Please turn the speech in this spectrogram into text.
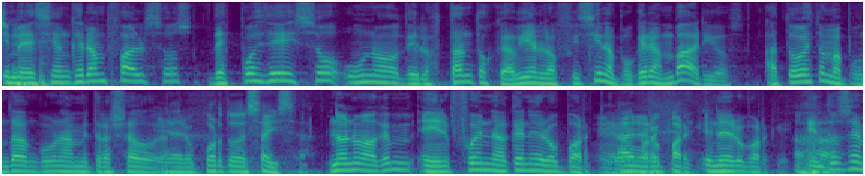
y me decían que eran falsos. Después de eso, uno de los tantos que había en la oficina, porque eran varios, a todo esto me apuntaban con una ametralladora. ¿El aeropuerto de Seiza? No, no, fue en, acá en Aeroparque. Ah, en Aeroparque. En Aeroparque. Entonces,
